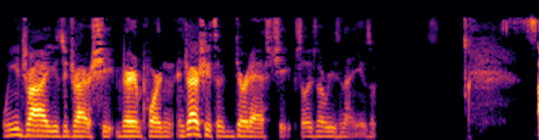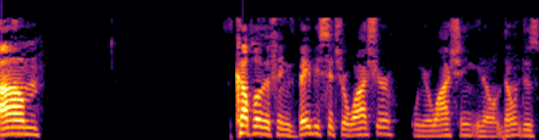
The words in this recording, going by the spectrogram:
when you dry, use a dryer sheet. Very important. And dryer sheets are dirt ass cheap. So there's no reason not to use them. Um, a couple other things. Babysit your washer when you're washing. You know, don't just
